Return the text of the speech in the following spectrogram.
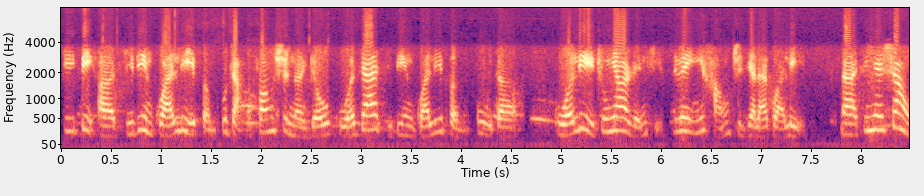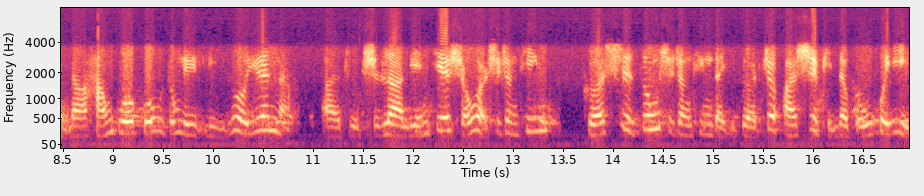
疾病呃疾病管理本部长的方式呢，由国家疾病管理本部的国立中央人体资源银行直接来管理。那今天上午呢，韩国国务总理李洛渊呢，呃，主持了连接首尔市政厅。和世宗市政厅的一个正呃视频的国务会议，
